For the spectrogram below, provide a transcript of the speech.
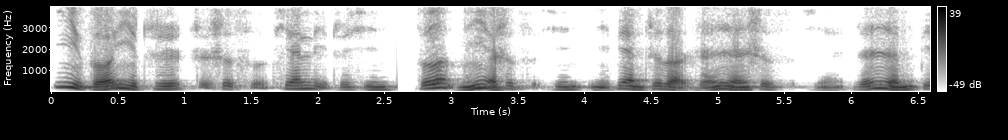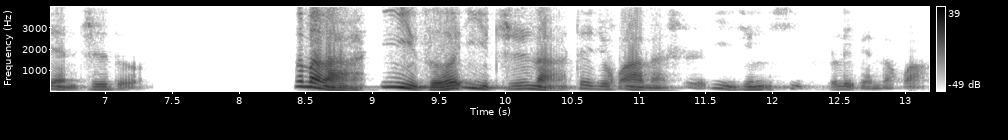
义则义之，只是此天理之心，则你也是此心，你便知的人人是此心，人人便知得。那么呢，义则义之呢？这句话呢是《易经系辞》里边的话。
